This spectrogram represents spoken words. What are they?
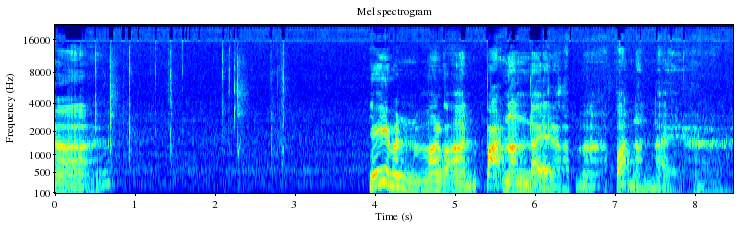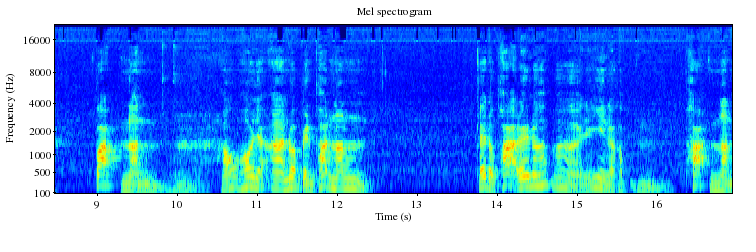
อ่าย่างนี้มันมันก็อ่านปะนันได้นะครับอ่าปะนันได้ปะนันเขาเขาจะอ่านว่าเป็นพระนันใช้ตัวพระเลยนะครับอ่าอย่างนี้แหละครับอืมพระนัน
